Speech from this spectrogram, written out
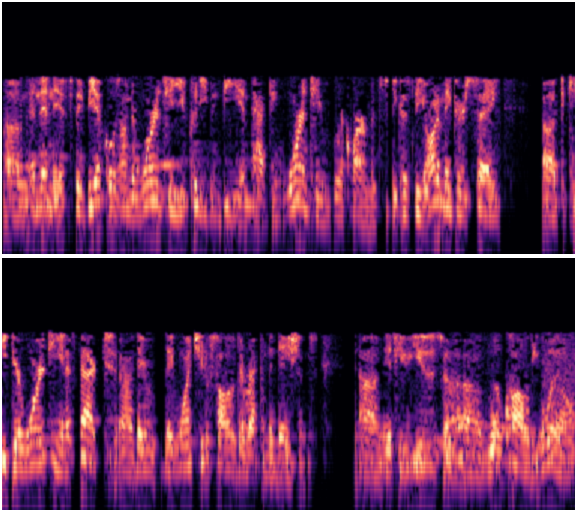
Um, and then if the vehicle is under warranty, you could even be impacting warranty requirements because the automakers say uh, to keep your warranty in effect, uh, they they want you to follow their recommendations. Uh, if you use a, a low quality oil,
